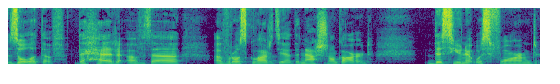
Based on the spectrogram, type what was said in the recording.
Zolotov, the head of the of Rosgvardia, the National Guard. This unit was formed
